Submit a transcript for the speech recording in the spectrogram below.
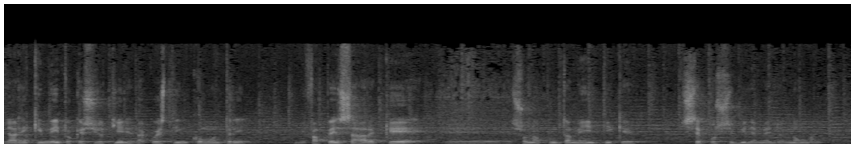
L'arricchimento che si ottiene da questi incontri mi fa pensare che eh, sono appuntamenti che se possibile è meglio non mancare.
